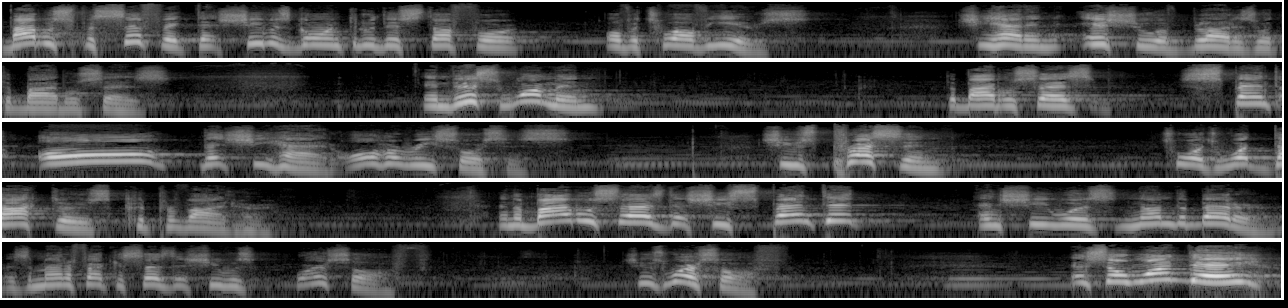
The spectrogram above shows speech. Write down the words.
The specific that she was going through this stuff for over 12 years. She had an issue of blood, is what the Bible says. And this woman, the Bible says, spent all that she had, all her resources. She was pressing towards what doctors could provide her. And the Bible says that she spent it and she was none the better. As a matter of fact, it says that she was worse off. She was worse off. And so one day,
